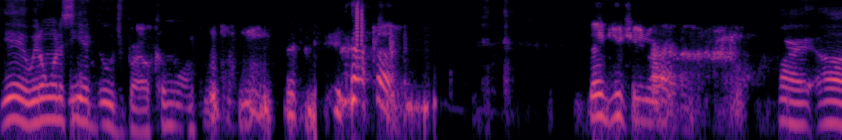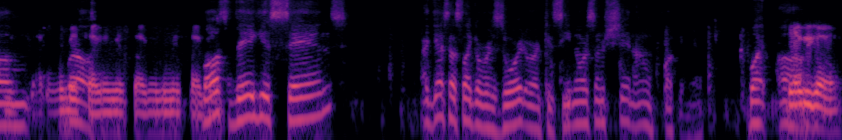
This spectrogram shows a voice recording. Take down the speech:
Yeah, we don't want to see a gooch, bro. Come on. Thank you, Chino. All right. Um, Give me a second, give me a second, give me a second. Las Vegas Sands. I guess that's like a resort or a casino or some shit. I don't fucking know. But uh, There we go.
